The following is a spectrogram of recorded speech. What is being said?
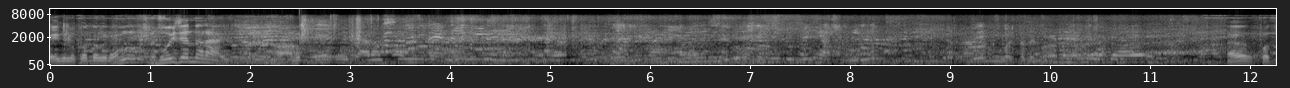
এইগুলো কত করে? বইছেন না নাই হ্যাঁ কত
